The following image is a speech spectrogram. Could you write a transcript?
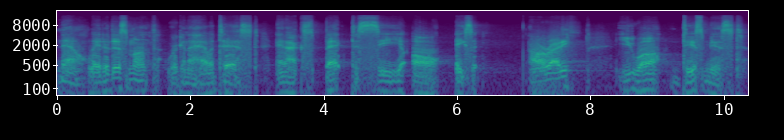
Now, later this month, we're going to have a test, and I expect to see you all ace it. Alrighty? You are dismissed.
